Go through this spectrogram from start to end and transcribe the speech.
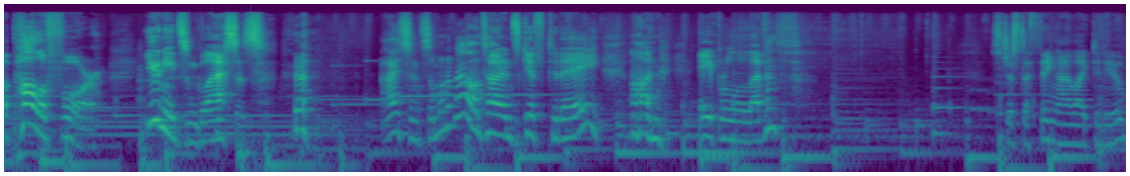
Apollo 4, you need some glasses. I sent someone a Valentine's gift today on April 11th. It's just a thing I like to do.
